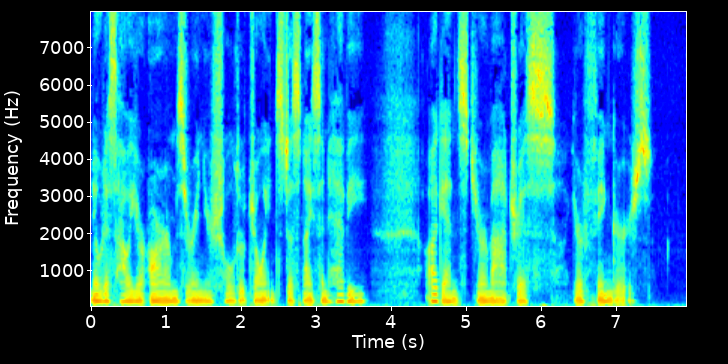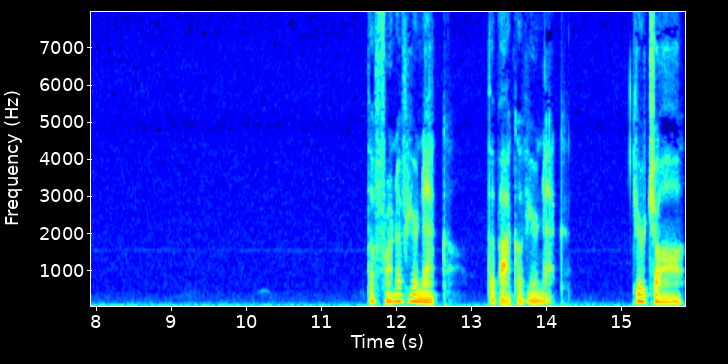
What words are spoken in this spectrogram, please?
Notice how your arms are in your shoulder joints, just nice and heavy against your mattress, your fingers. The front of your neck, the back of your neck your jaw,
